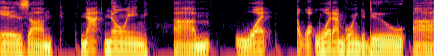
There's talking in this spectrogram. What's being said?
is um, not knowing um, what what what I'm going to do uh,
